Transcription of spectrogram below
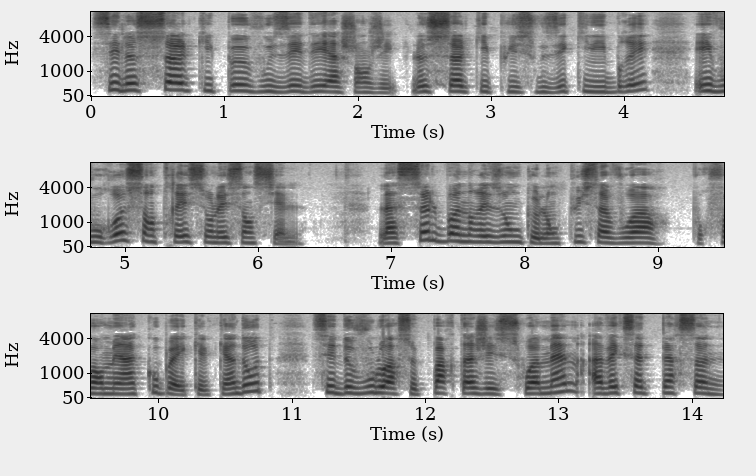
C'est le seul qui peut vous aider à changer, le seul qui puisse vous équilibrer et vous recentrer sur l'essentiel. La seule bonne raison que l'on puisse avoir pour former un couple avec quelqu'un d'autre, c'est de vouloir se partager soi-même avec cette personne.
